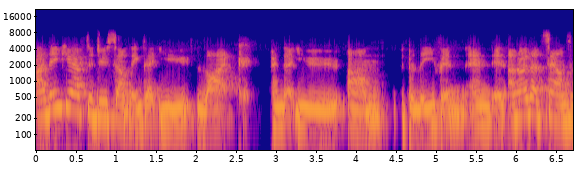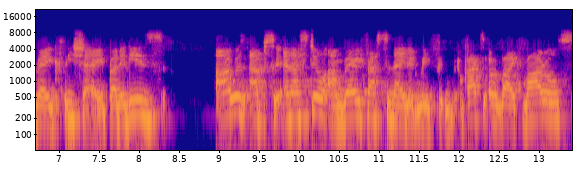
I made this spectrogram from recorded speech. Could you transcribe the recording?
I think you have to do something that you like and that you um, believe in. And, I know that sounds very cliche, but it is. I was absolutely, and I still am very fascinated with fact like virals.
